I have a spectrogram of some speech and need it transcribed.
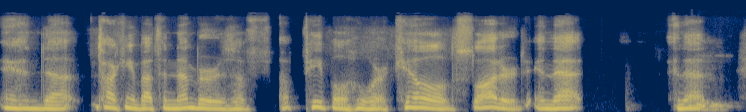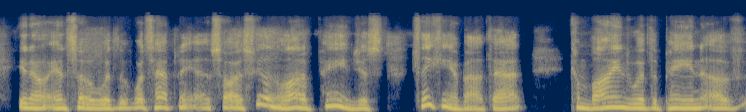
And uh, talking about the numbers of, of people who were killed, slaughtered in that, in that, mm-hmm. you know, and so with what's happening, uh, so I was feeling a lot of pain just thinking about that, combined with the pain of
